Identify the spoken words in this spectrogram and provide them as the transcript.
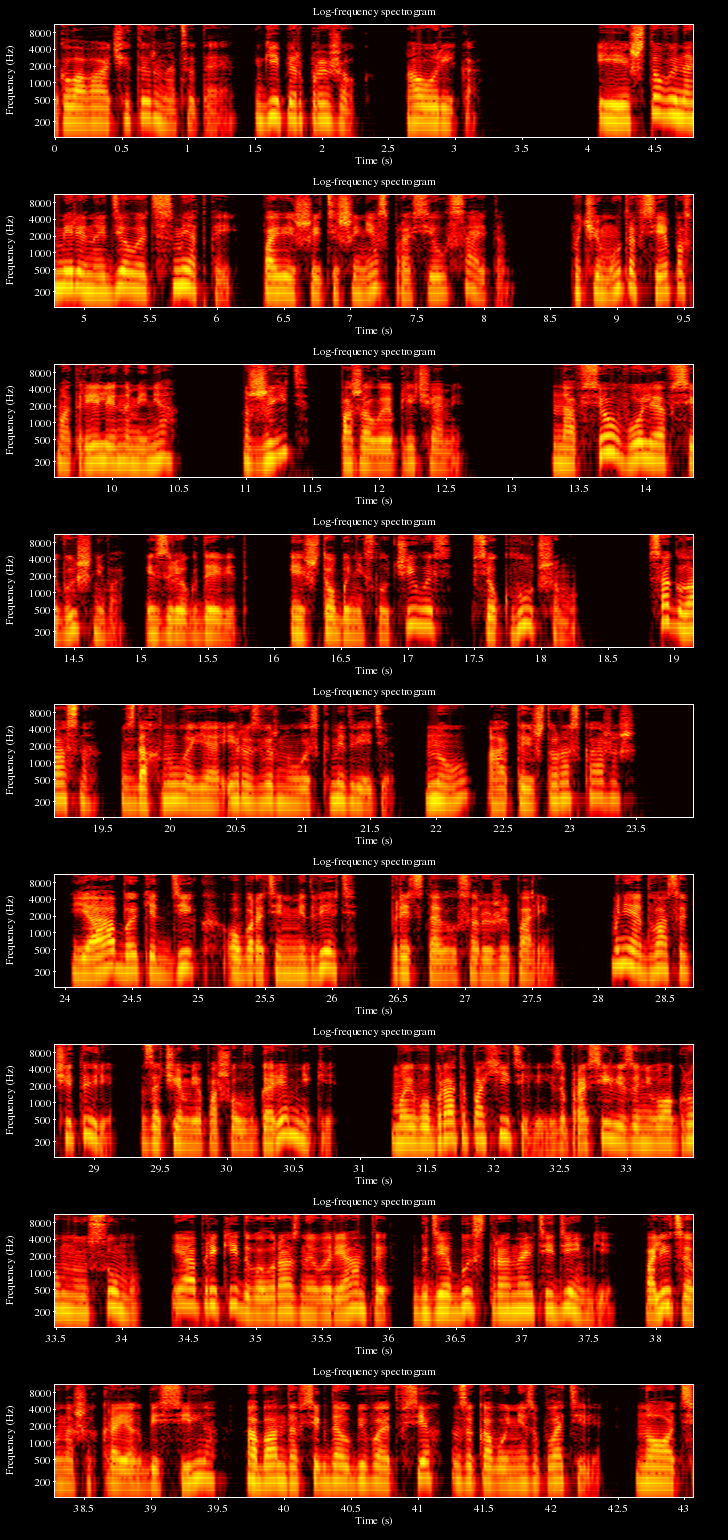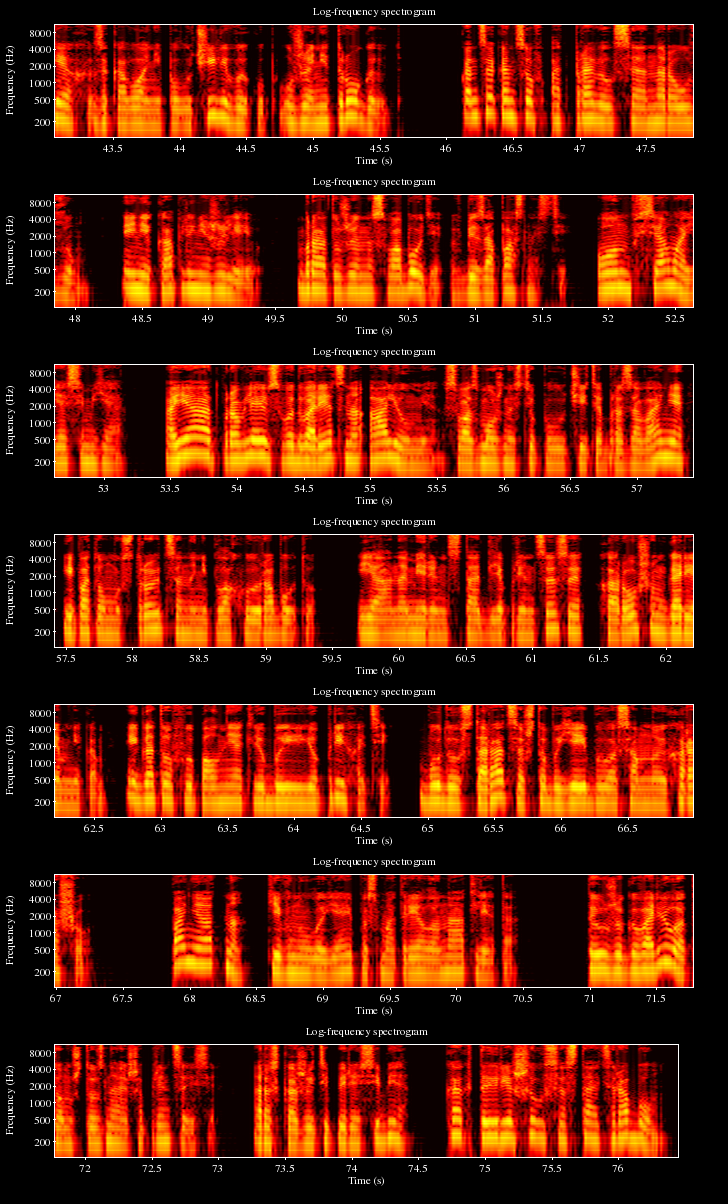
Глава 14. Гиперпрыжок. Аурика. «И что вы намерены делать с меткой?» — повисшей тишине спросил Сайтон. Почему-то все посмотрели на меня. «Жить?» — пожалуя плечами. «На все воля Всевышнего», — изрек Дэвид. «И что бы ни случилось, все к лучшему». «Согласна», — вздохнула я и развернулась к медведю. «Ну, а ты что расскажешь?» «Я Бекет Дик, оборотень-медведь», — представился рыжий парень. «Мне 24. Зачем я пошел в гаремники? Моего брата похитили и запросили за него огромную сумму. Я прикидывал разные варианты, где быстро найти деньги. Полиция в наших краях бессильна, а банда всегда убивает всех, за кого не заплатили. Но тех, за кого они получили выкуп, уже не трогают. В конце концов, отправился на Раузум. И ни капли не жалею. Брат уже на свободе, в безопасности. Он вся моя семья. А я отправляюсь во дворец на Алиуме с возможностью получить образование и потом устроиться на неплохую работу. Я намерен стать для принцессы хорошим гаремником и готов выполнять любые ее прихоти. Буду стараться, чтобы ей было со мной хорошо». «Понятно», — кивнула я и посмотрела на атлета. «Ты уже говорил о том, что знаешь о принцессе. Расскажи теперь о себе. Как ты решился стать рабом?»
